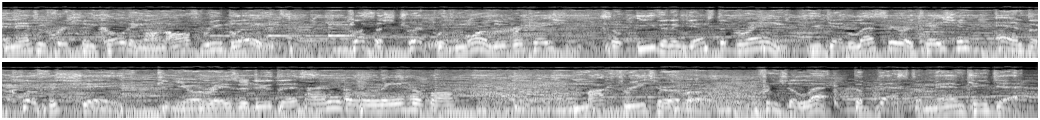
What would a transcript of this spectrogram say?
An anti-friction coating on all three blades. Plus a strip with more lubrication. So even against the grain, you get less irritation and the closest shave. Can your razor do this? Unbelievable. Mach 3 Turbo. From Gillette, the best a man can get.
